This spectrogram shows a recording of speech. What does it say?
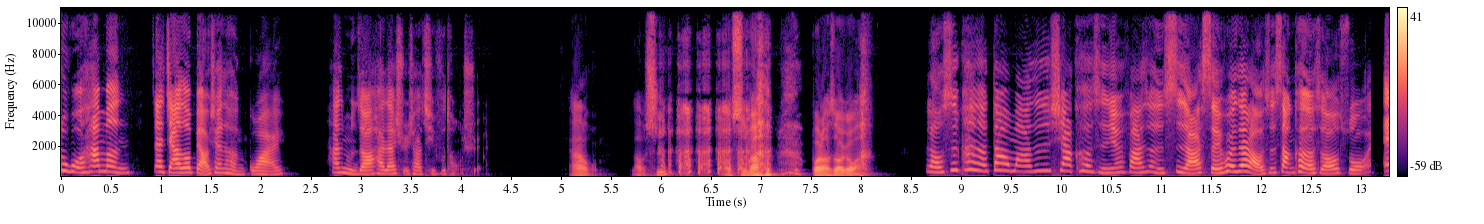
如果他们在家都表现的很乖，他怎么知道他在学校欺负同学？哦，老师，老师吗？不然老师要干嘛？老师看得到吗？这是下课时间发生的事啊！谁会在老师上课的时候说：“哎、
